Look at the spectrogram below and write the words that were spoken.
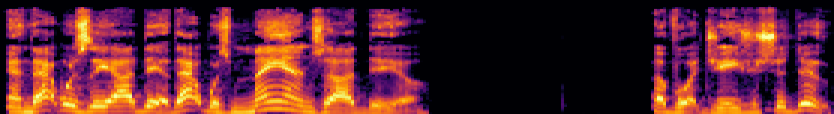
And that was the idea. That was man's idea of what Jesus should do.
